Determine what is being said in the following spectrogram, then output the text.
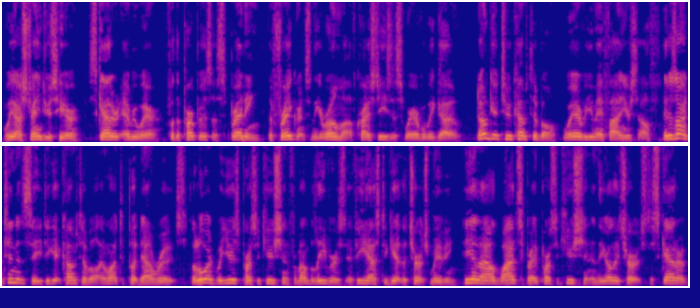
We are strangers here, scattered everywhere, for the purpose of spreading the fragrance and the aroma of Christ Jesus wherever we go. Don't get too comfortable wherever you may find yourself. It is our tendency to get comfortable and want to put down roots. The Lord will use persecution from unbelievers if he has to get the church moving. He allowed widespread persecution in the early church to scatter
